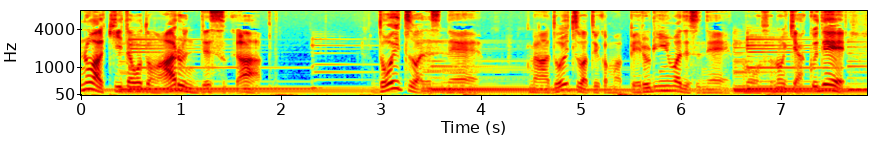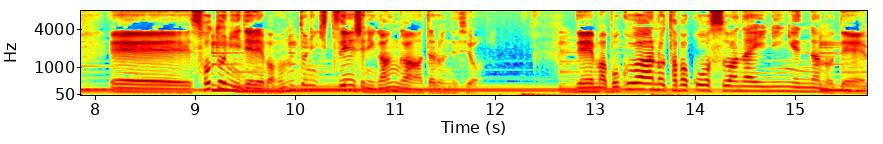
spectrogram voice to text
のは聞いたことがあるんですがドイツはですねまあドイツはというかまあベルリンはですねもうその逆で、えー、外に出れば本当に喫煙者にガンガン当たるんですよ。でまあ僕はあのタバコを吸わない人間なので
